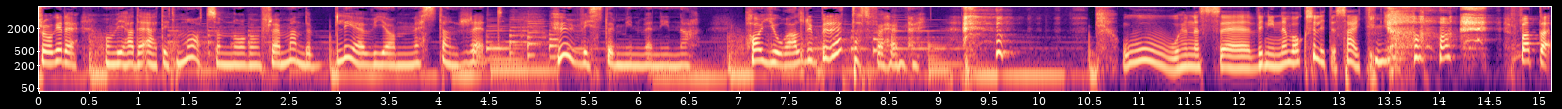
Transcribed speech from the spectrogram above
frågade om vi hade ätit mat som någon främmande blev jag nästan rädd. Hur visste min väninna? Har jag aldrig berättat för henne? Oh, hennes eh, väninna var också lite psychic. Fattar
